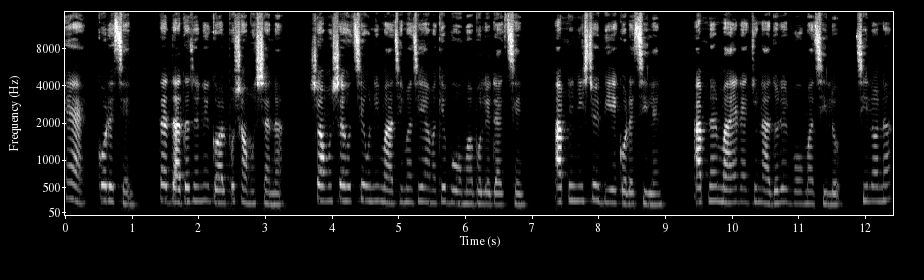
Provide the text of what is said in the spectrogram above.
হ্যাঁ করেছেন। তার দাদা দাদাজানের গল্প সমস্যা না। সমস্যা হচ্ছে উনি মাঝে মাঝে আমাকে বৌমা বলে ডাকছেন। আপনি নিশ্চয়ই বিয়ে করেছিলেন। আপনার মায়ের একজন আদরের বৌমা ছিল। ছিল না?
